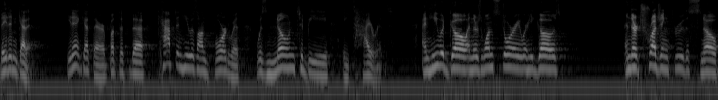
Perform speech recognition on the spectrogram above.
they didn't get it. He didn't get there, but the, the captain he was on board with was known to be a tyrant. And he would go, and there's one story where he goes, and they're trudging through the snow,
